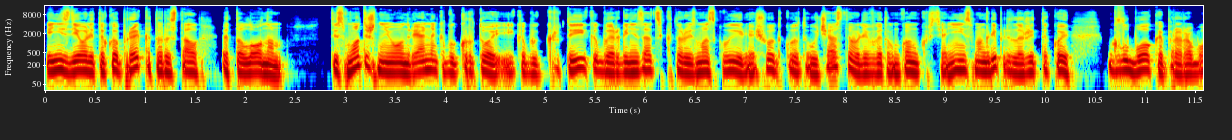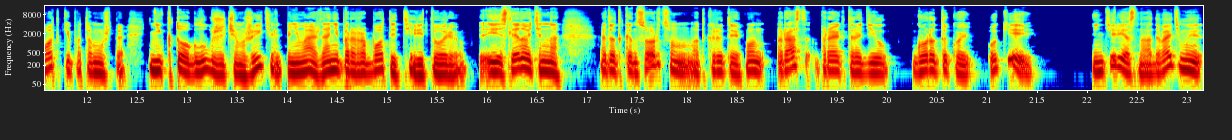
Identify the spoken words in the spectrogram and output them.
И они сделали такой проект, который стал эталоном ты смотришь на него, он реально как бы крутой. И как бы крутые как бы организации, которые из Москвы или еще откуда-то участвовали в этом конкурсе, они не смогли предложить такой глубокой проработки, потому что никто глубже, чем житель, понимаешь, да, не проработает территорию. И, следовательно, этот консорциум открытый, он раз проект родил, город такой, окей, Интересно, а давайте мы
